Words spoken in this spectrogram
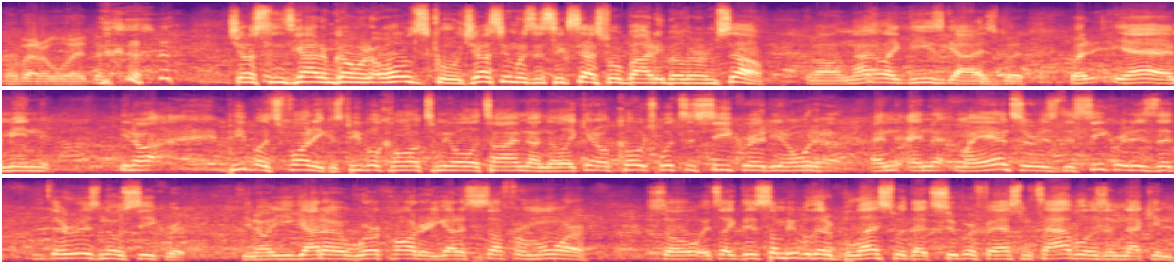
competitor would. Justin's got him going old school. Justin was a successful bodybuilder himself. Well, not like these guys, but but yeah, I mean, you know, people. It's funny because people come up to me all the time now and they're like, you know, coach, what's the secret? You know what? Yeah. And and my answer is the secret is that there is no secret. You know, you gotta work harder. You gotta suffer more. So it's like there's some people that are blessed with that super fast metabolism that can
